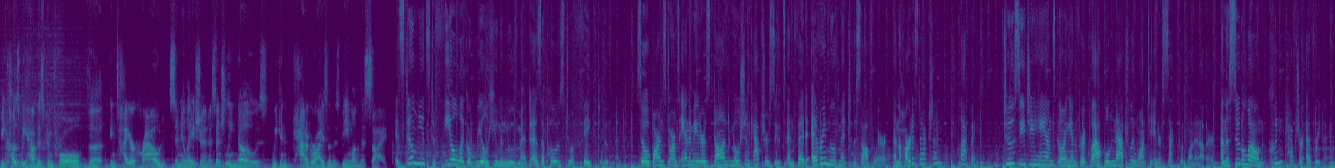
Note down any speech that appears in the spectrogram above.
Because we have this control, the entire crowd simulation essentially knows we can categorize them as being on this side. It still needs to feel like a real human movement as opposed to a faked movement. So Barnstorm's animators donned motion capture suits and fed every movement to the software. And the hardest action? Clapping. Two CG hands going in for a clap will naturally want to intersect with one another, and the suit alone couldn't capture everything.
